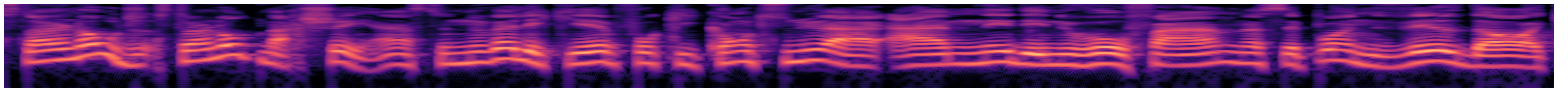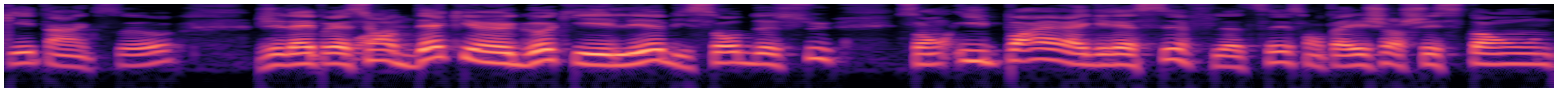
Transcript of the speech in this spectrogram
C'est un autre, c'est un autre marché. Hein? C'est une nouvelle équipe. Il faut qu'ils continuent à, amener des nouveaux fans. C'est pas une ville de hockey tant que ça. J'ai l'impression, dès qu'il y a un gars qui est libre, ils sautent dessus. Ils sont hyper agressifs. Là, ils sont allés chercher Stone.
